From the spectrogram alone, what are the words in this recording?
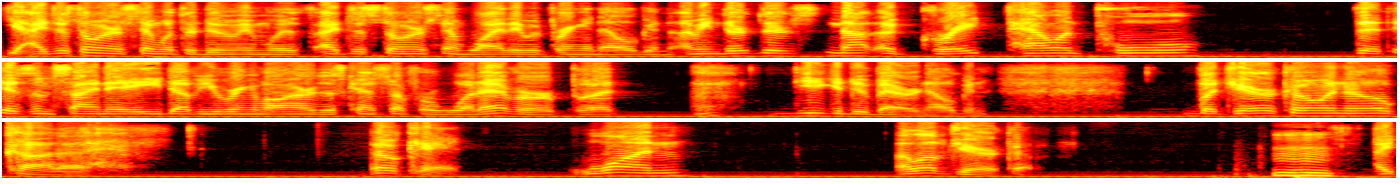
yeah, I just don't understand what they're doing with. I just don't understand why they would bring in Elgin. I mean, there, there's not a great talent pool that isn't signed to AEW, Ring of Honor, this kind of stuff, or whatever. But you could do better than Elgin. But Jericho and Okada. Okay, one, I love Jericho. hmm I,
